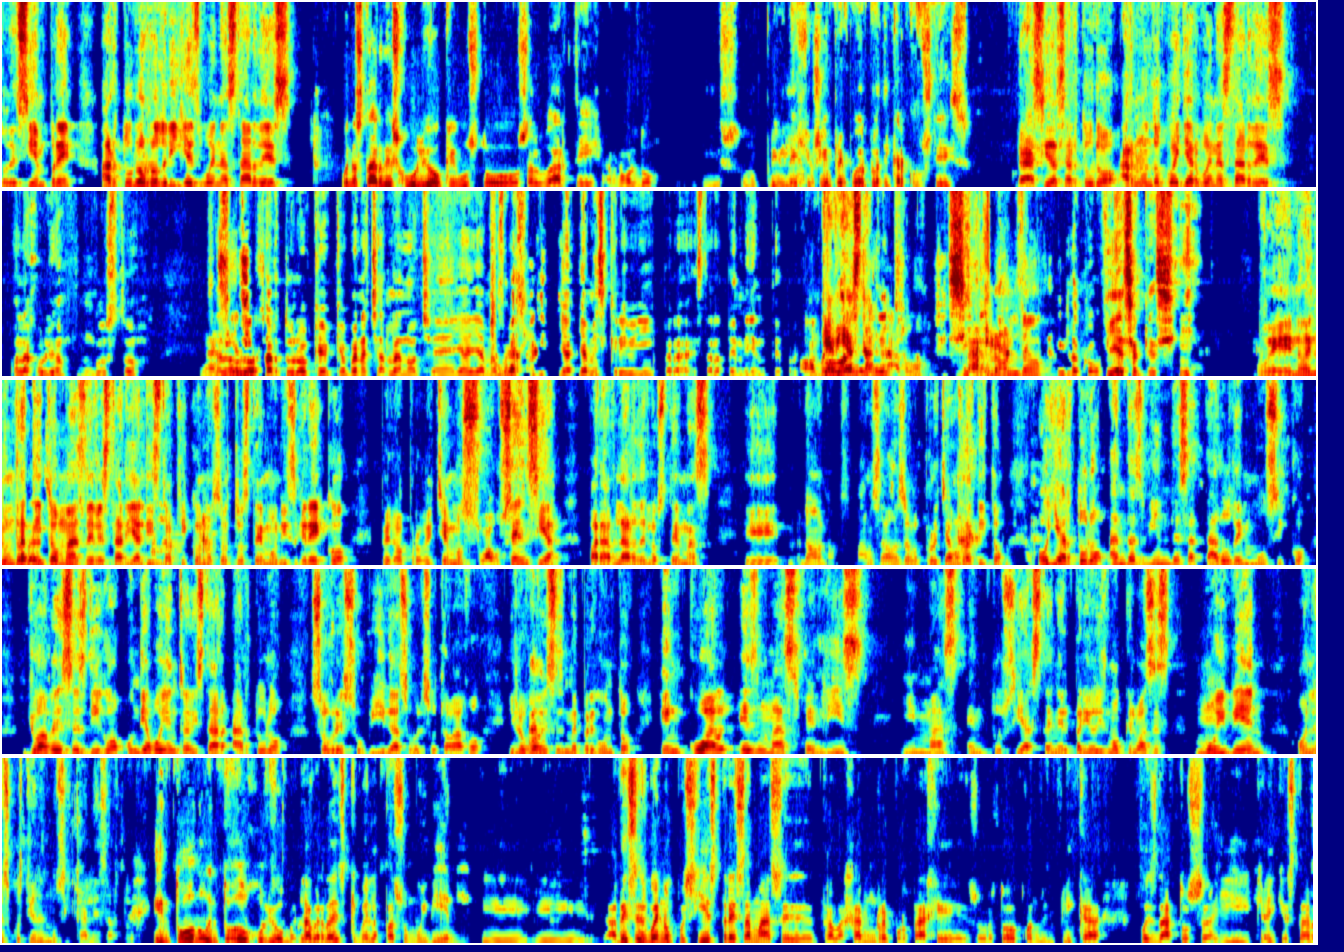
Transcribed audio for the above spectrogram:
Gusto de siempre. Arturo Rodríguez, buenas tardes. Buenas tardes, Julio. Qué gusto saludarte, Arnoldo. Y es un privilegio siempre poder platicar con ustedes. Gracias, Arturo. Arnoldo Cuellar, buenas tardes. Hola Julio, un gusto. Gracias. Saludos Arturo, qué, qué buena charla anoche. ¿eh? Ya, ya, me escribir- ya, ya me inscribí para estar al pendiente. Porque Hombre, habías había tardado. Sí, Arnoldo. y lo confieso que sí. Bueno, en un Gracias. ratito más debe estar ya listo aquí con nosotros Temoris Greco, pero aprovechemos su ausencia para hablar de los temas. eh, no, no, vamos a, vamos a aprovechar un ratito. Oye, Arturo, andas bien desatado de músico. Yo a veces digo, un día voy a entrevistar a Arturo sobre su vida, sobre su trabajo, y luego a veces me pregunto, ¿en cuál es más feliz y más entusiasta? ¿En el periodismo que lo haces muy bien o en las cuestiones musicales, Arturo? En todo, en todo, Julio. La verdad es que me la paso muy bien. eh, eh, a veces, bueno, pues sí estresa más eh, trabajar un reportaje, sobre todo cuando implica pues datos ahí que hay que estar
